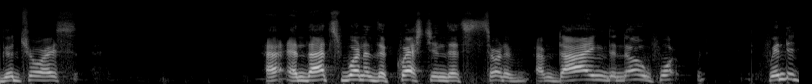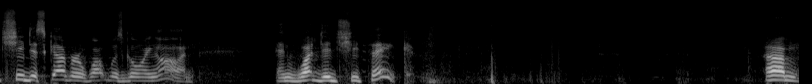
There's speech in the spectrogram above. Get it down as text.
Good choice. And that's one of the questions that's sort of, I'm dying to know what, when did she discover what was going on? And what did she think? Um,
